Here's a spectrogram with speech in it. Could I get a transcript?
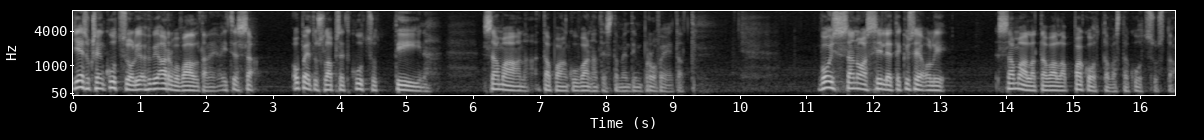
Jeesuksen kutsu oli hyvin arvovaltainen. Itse asiassa opetuslapset kutsuttiin – samaan tapaan kuin vanhan testamentin profeetat. Voisi sanoa sille, että kyse oli samalla tavalla pakottavasta kutsusta.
